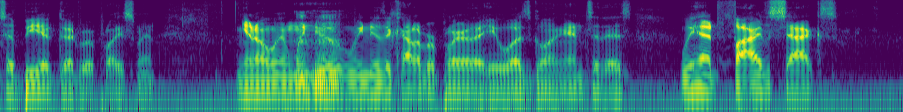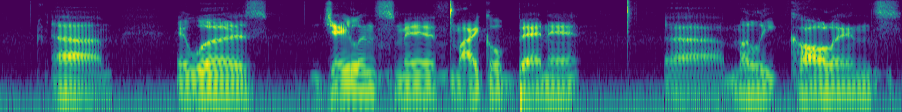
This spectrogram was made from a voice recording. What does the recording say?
to be a good replacement. You know, and we knew Mhm. we knew the caliber player that he was going into this. We had five sacks. Um, it was Jaylon Smith, Michael Bennett, uh, Maliek Collins,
